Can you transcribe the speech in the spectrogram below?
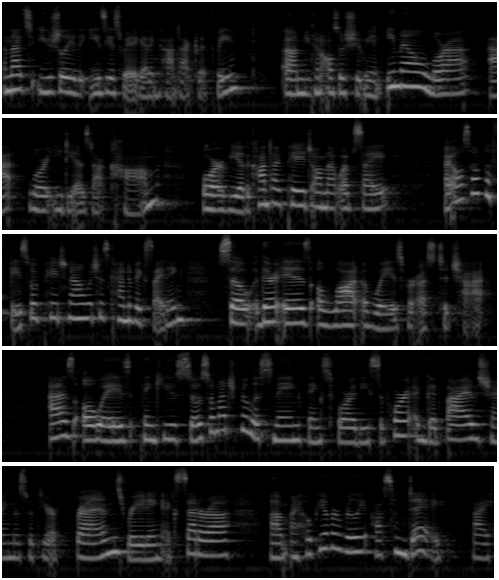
and that's usually the easiest way to get in contact with me. Um, you can also shoot me an email, laura at lauraediaz.com, or via the contact page on that website. I also have a Facebook page now, which is kind of exciting. So there is a lot of ways for us to chat. As always, thank you so, so much for listening. Thanks for the support and good vibes, sharing this with your friends, rating, etc. Um, I hope you have a really awesome day. Bye.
